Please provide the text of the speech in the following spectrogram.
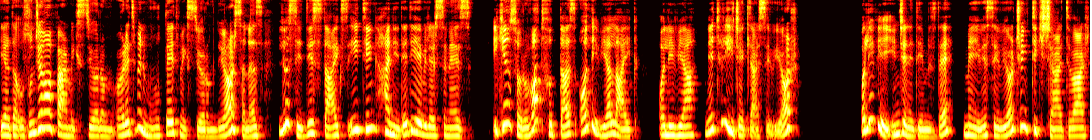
ya da uzun cevap vermek istiyorum, öğretmenimi mutlu etmek istiyorum diyorsanız Lucy dislikes eating honey de diyebilirsiniz. İkinci soru What food does Olivia like? Olivia ne tür yiyecekler seviyor? Olivia'yı incelediğimizde meyve seviyor çünkü tik işareti var.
